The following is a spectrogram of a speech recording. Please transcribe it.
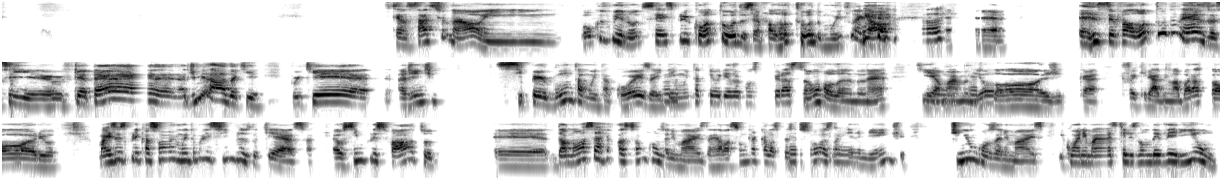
Sensacional! Em poucos minutos você explicou tudo, você falou tudo, muito legal. é, é, você falou tudo mesmo, assim, eu fiquei até admirado aqui, porque a gente se pergunta muita coisa e tem uhum. muita teoria da conspiração rolando, né? Que é uma arma biológica, que foi criada em laboratório. Mas a explicação é muito mais simples do que essa. É o simples fato é, da nossa relação com os animais, da relação que aquelas pessoas naquele ambiente tinham com os animais e com animais que eles não deveriam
